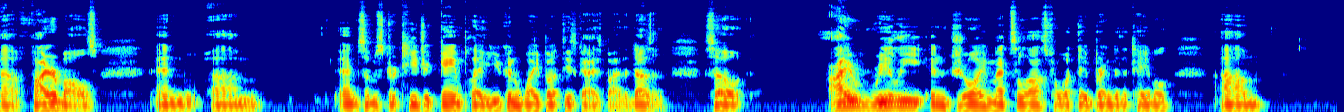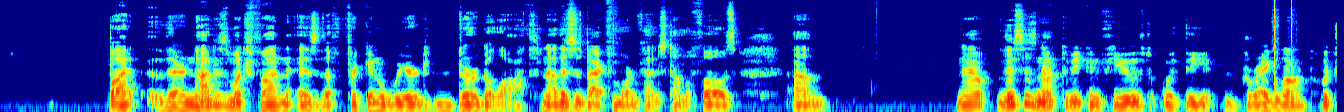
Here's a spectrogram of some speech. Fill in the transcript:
uh, fireballs and um, and some strategic gameplay, you can wipe out these guys by the dozen. So I really enjoy Mezzoloth for what they bring to the table. Um, but they're not as much fun as the freaking weird Dhergoloth. Now, this is back from Mordenkainen's Tome of Foes. Um, now, this is not to be confused with the Draegloth, which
